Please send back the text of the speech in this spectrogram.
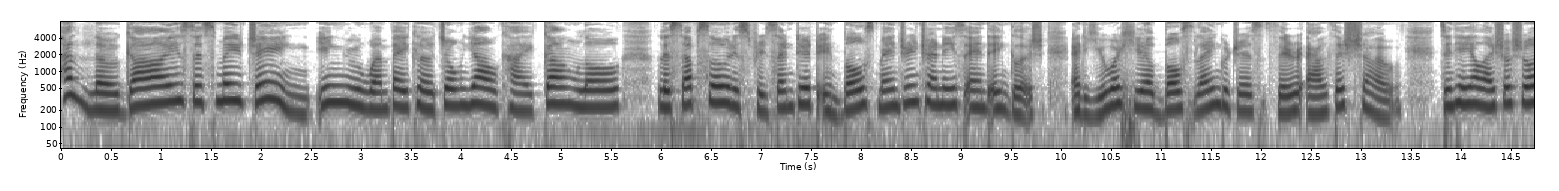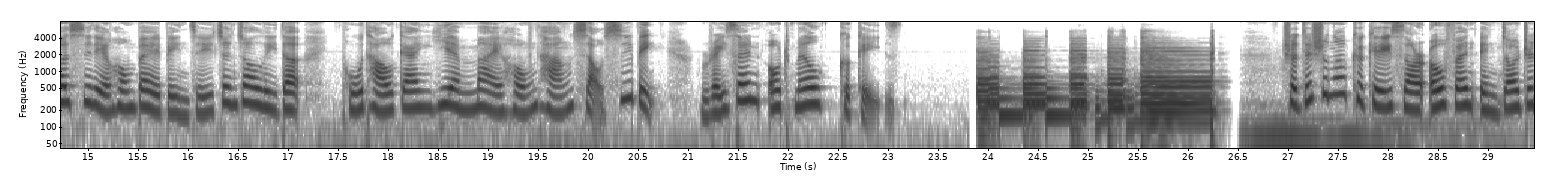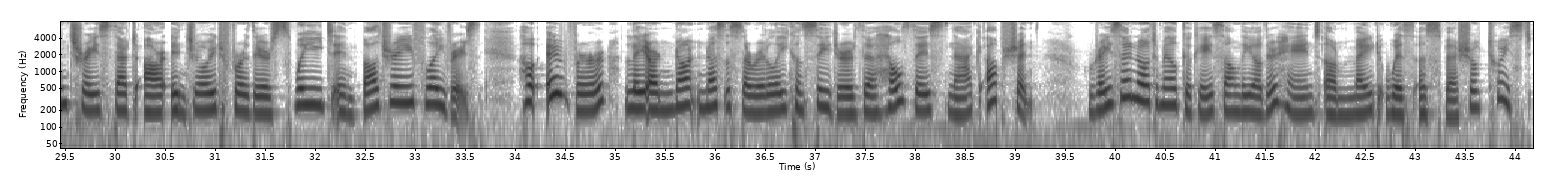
Hello, guys, it's me, Jane. 英语文备课中要开杠喽。This episode is presented in both Mandarin Chinese and English, and you will hear both languages throughout the show. 今天要来说说西点烘焙丙级证照里的葡萄干燕麦红糖小西饼 （Raisin Oatmeal Cookies）。 Traditional cookies are often indulgent treats that are enjoyed for their sweet and buttery flavors. However, they are not necessarily considered the healthiest snack option. Raisin oatmeal cookies, on the other hand, are made with a special twist.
